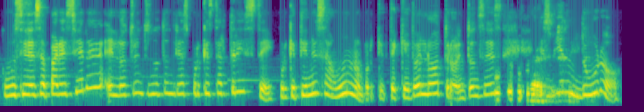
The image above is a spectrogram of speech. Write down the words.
como si desapareciera el otro, entonces no tendrías por qué estar triste, porque tienes a uno, porque te quedó el otro. Entonces es bien duro.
